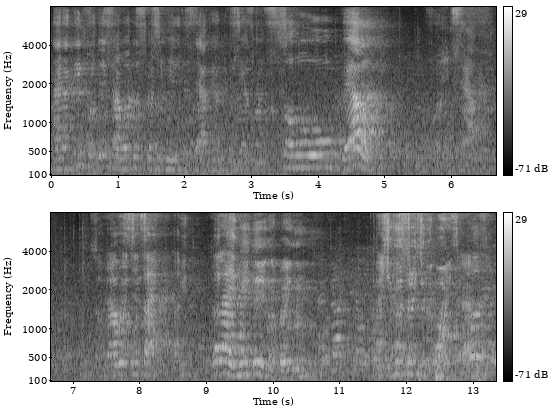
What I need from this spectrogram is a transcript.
And I think for this award, this person really deserves it because he has done so well for himself. So without wasting time, I mean, Lala is doing the point, and she goes straight to the point. Yeah?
